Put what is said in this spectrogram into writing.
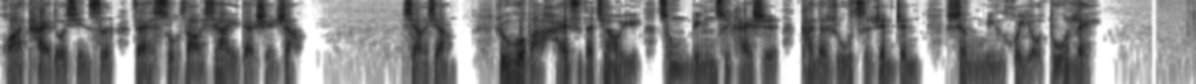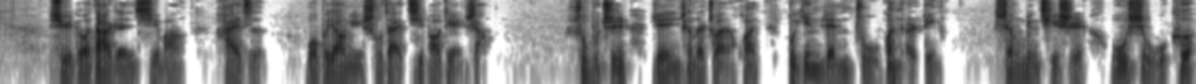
花太多心思在塑造下一代身上。想想，如果把孩子的教育从零岁开始看得如此认真，生命会有多累？许多大人希望孩子，我不要你输在起跑点上。殊不知，人生的转换不因人主观而定，生命其实无时无刻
